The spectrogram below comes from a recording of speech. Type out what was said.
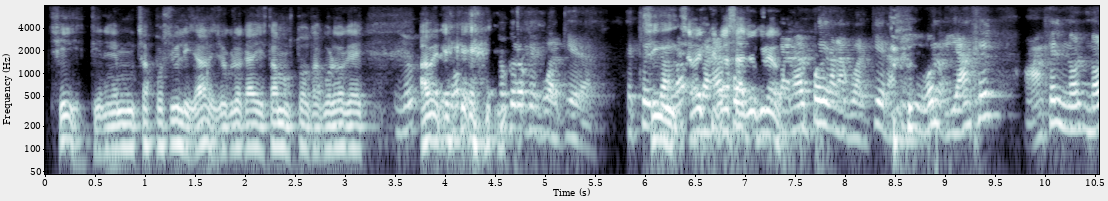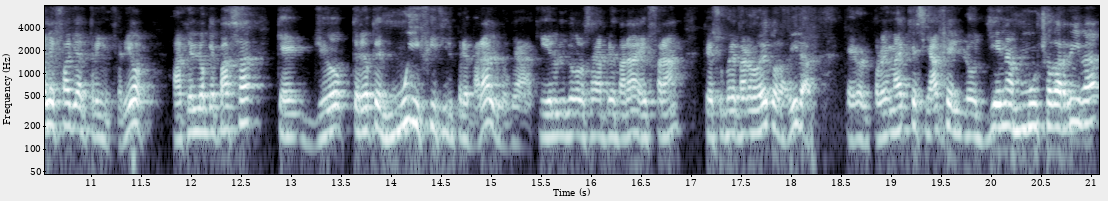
Sí, tiene muchas posibilidades. Yo creo que ahí estamos todos de acuerdo que. Yo, a ver, es yo, que. Yo creo que cualquiera. Es que sí, ganar, ¿sabes ganar qué pasa? Puede, yo creo. ganar puede ganar cualquiera. Y bueno, y Ángel, a Ángel no, no, le falla el tren inferior. Ángel lo que pasa que yo creo que es muy difícil prepararlo. Que aquí el único que lo sabe preparar es Fran, que es su preparador de toda la vida. Pero el problema es que si Ángel lo llena mucho de arriba,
